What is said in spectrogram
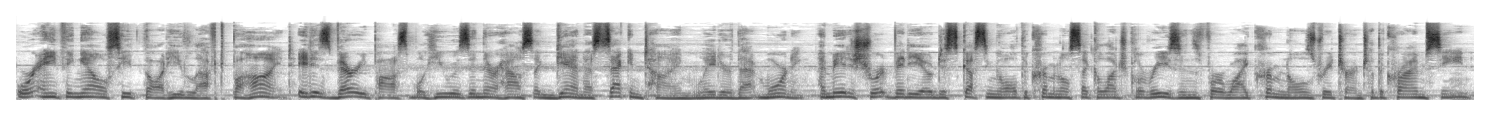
or anything else he thought he left behind. It is very possible he was in their house again again a second time later that morning. I made a short video discussing all the criminal psychological reasons for why criminals return to the crime scene,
